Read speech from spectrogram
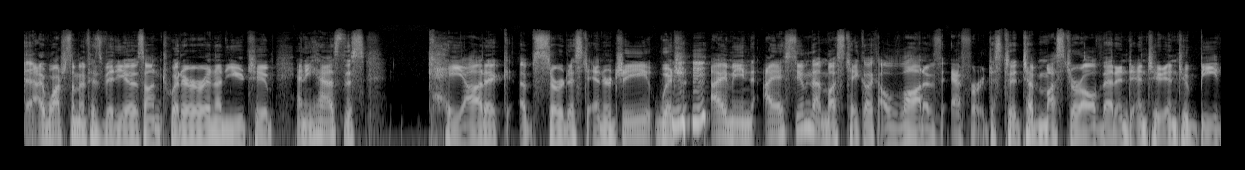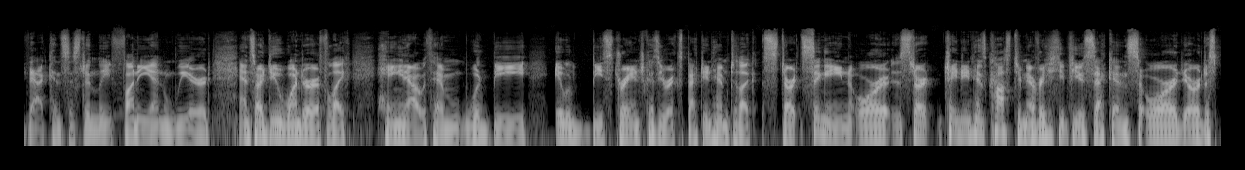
I watched some of his videos on Twitter and on YouTube, and he has this chaotic absurdist energy which i mean i assume that must take like a lot of effort just to, to muster all of that and, and to and to be that consistently funny and weird. And so i do wonder if like hanging out with him would be it would be strange because you're expecting him to like start singing or start changing his costume every few seconds or or just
